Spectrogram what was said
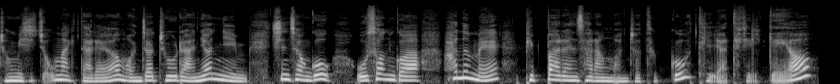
정미 씨 조금만 기다려요. 먼저 조라녀님 신청곡 오선과 한음의 빛바랜 사랑 먼저 듣고 들려드릴게요.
